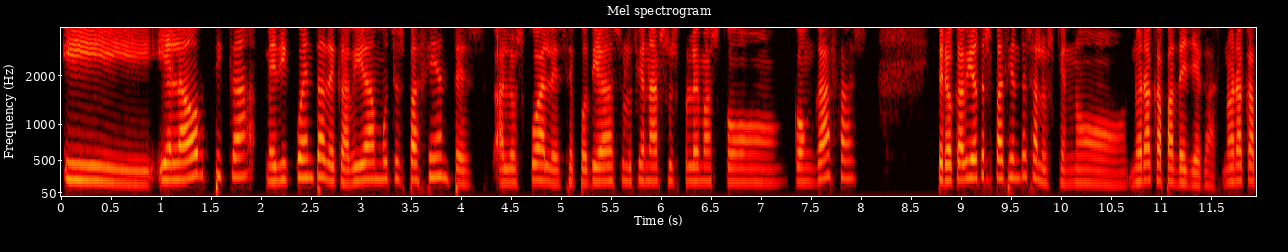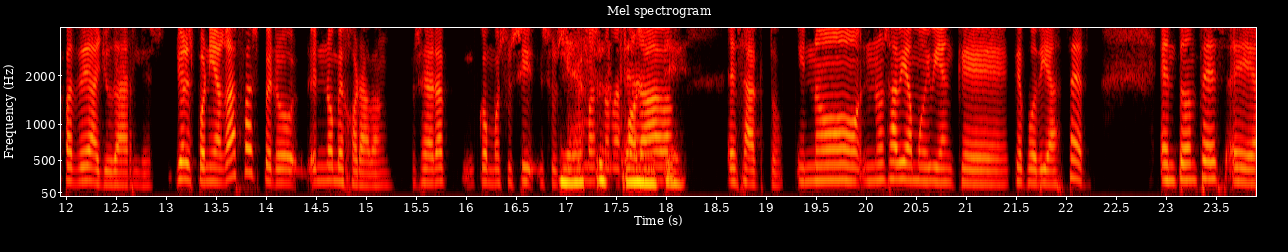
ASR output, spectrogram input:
Y, y, en la óptica me di cuenta de que había muchos pacientes a los cuales se podía solucionar sus problemas con, con gafas, pero que había otros pacientes a los que no, no, era capaz de llegar, no era capaz de ayudarles. Yo les ponía gafas, pero no mejoraban. O sea, era como sus, sus síntomas no mejoraban. Exacto. Y no, no sabía muy bien qué, qué podía hacer. Entonces, eh,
